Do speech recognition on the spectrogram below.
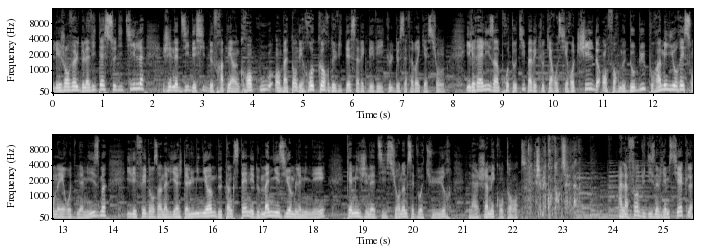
Les gens veulent de la vitesse, se dit-il. Genazzi décide de frapper un grand coup en battant des records de vitesse avec des véhicules de sa fabrication. Il réalise un prototype avec le carrossier Rothschild en forme d'obus pour améliorer son aérodynamisme. Il est fait dans un alliage d'aluminium, de tungstène et de magnésium laminé. Camille Genazzi surnomme cette voiture la jamais contente. Jamais contente celle-là. À la fin du 19e siècle,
